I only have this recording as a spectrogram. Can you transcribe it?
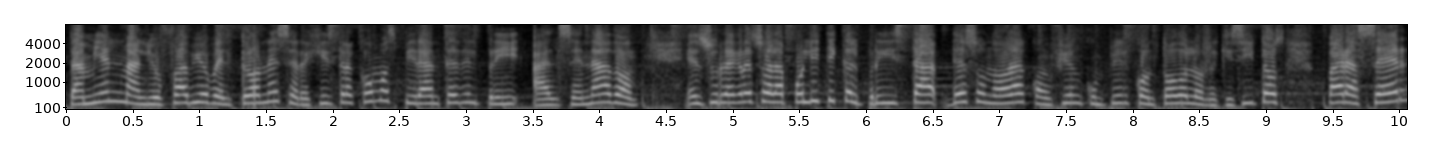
También Mario Fabio Beltrones se registra como aspirante del PRI al Senado. En su regreso a la política, el priista de Sonora confió en cumplir con todos los requisitos para hacer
